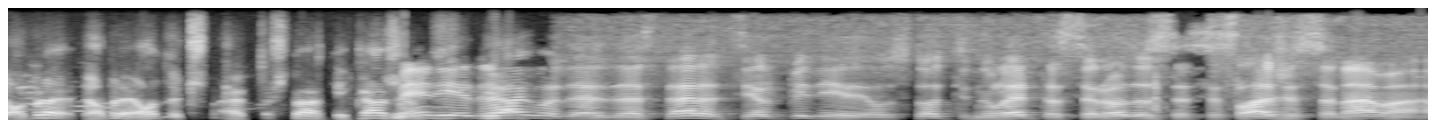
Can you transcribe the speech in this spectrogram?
Dobro je, dobro je, odlično. Eto šta ti kažem. Meni je drago ja... da, da starac Elpidije od stotinu leta se rodosa se slaže sa nama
